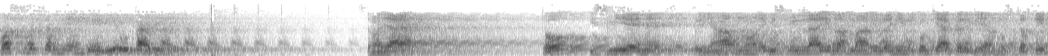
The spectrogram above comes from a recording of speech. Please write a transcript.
फ़सल करने के लिए उतारी गई। समझ आया? तो इसलिए है तो यहाँ उन्होंने बिस्मिल्लाहमान रहीम को क्या कर लिया? मुस्तकिल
